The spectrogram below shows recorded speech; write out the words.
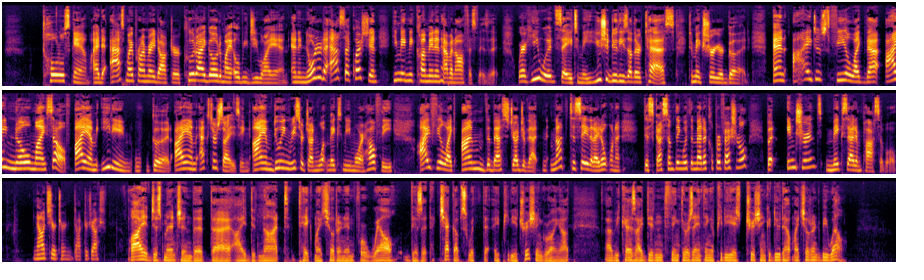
Total scam. I had to ask my primary doctor, could I go to my OBGYN? And in order to ask that question, he made me come in and have an office visit where he would say to me, you should do these other tests to make sure you're good. And I just feel like that. I know myself. I am eating good. I am exercising. I am doing research on what makes me more healthy. I feel like I'm the best judge of that. Not to say that I don't want to discuss something with a medical professional, but insurance makes that impossible. Now it's your turn, Dr. Josh. Well, I had just mentioned that uh, I did not take my children in for well visit checkups with the, a pediatrician growing up uh, because I didn't think there was anything a pediatrician could do to help my children to be well.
